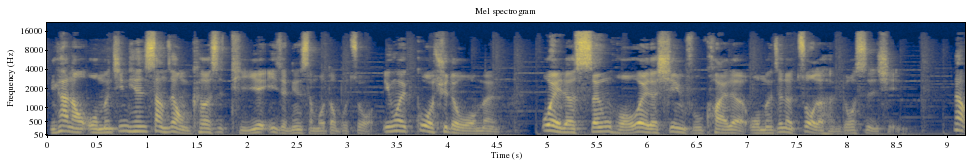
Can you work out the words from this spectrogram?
你看哦，我们今天上这种课是体验一整天什么都不做，因为过去的我们为了生活，为了幸福快乐，我们真的做了很多事情。那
